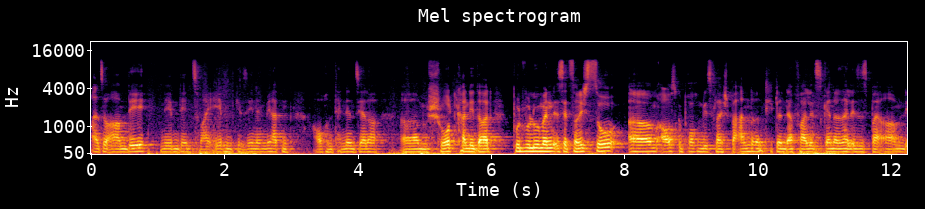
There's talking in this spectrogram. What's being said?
Also AMD neben den zwei eben gesehenen Werten auch ein tendenzieller ähm, Short-Kandidat. Put-Volumen ist jetzt noch nicht so ähm, ausgebrochen, wie es vielleicht bei anderen Titeln der Fall ist. Generell ist es bei AMD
